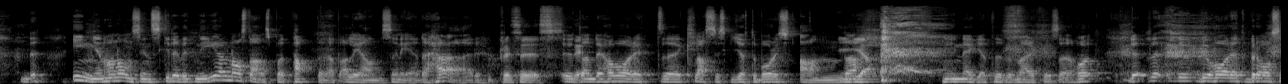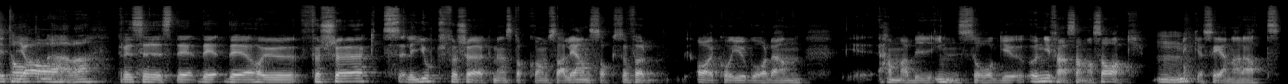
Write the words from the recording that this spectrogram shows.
ingen har någonsin skrivit ner någonstans på ett papper att Alliansen är det här. Precis. Utan det, det har varit eh, klassisk Göteborgsanda. Ja. I negativ bemärkelse. Du, du, du, har ett bra citat ja, om det här va? Precis. Det, det, det, har ju försökt, eller gjorts försök med en Stockholmsallians också. För AIK, Djurgården, Hammarby insåg ju ungefär samma sak mm. mycket senare. att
